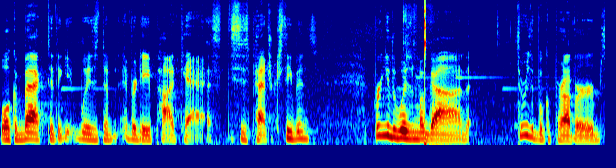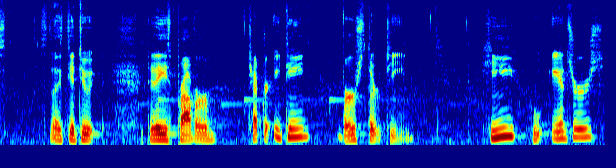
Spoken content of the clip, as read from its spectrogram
Welcome back to the Get Wisdom Everyday podcast. This is Patrick Stevens, bringing the wisdom of God through the book of Proverbs. So let's get to it. Today's proverb, chapter 18, verse 13. He who answers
